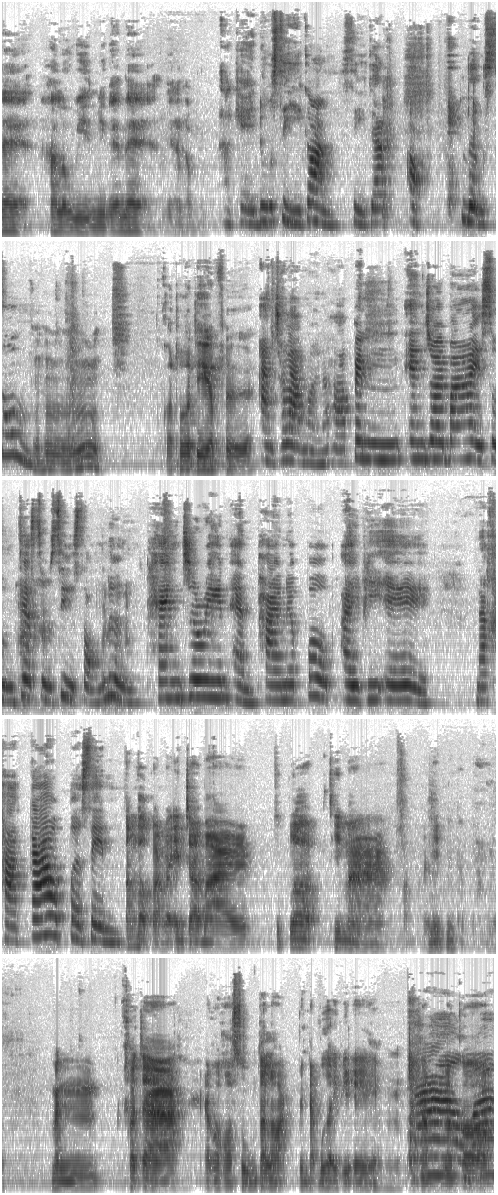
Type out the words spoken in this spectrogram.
แน่ๆฮาโลวีนมีแน่ๆเนี่ยครับ โอเค ดูสีก่อน สีจะออกเหลืองส้มอื้อหือขอโทษทีครับเผลออ่านฉลากหน่อยนะคะ เป็น Enjoy by 070421 Tangerine and Pineapple IPA นะคะ 9%ต้องบอกก่อนว่า Enjoy by ทุกรอบที่มาขออันนี้เป็นครับมันเขาจะ แอลกอฮอล์สูงตลอดเป็นดับเบิล IPA นะครับแล้วก็9บ้าง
